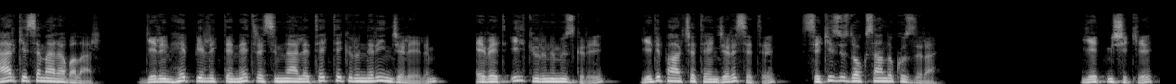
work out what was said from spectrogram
Herkese merhabalar. Gelin hep birlikte net resimlerle tek tek ürünleri inceleyelim. Evet ilk ürünümüz gri, 7 parça tencere seti, 899 lira. 72,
